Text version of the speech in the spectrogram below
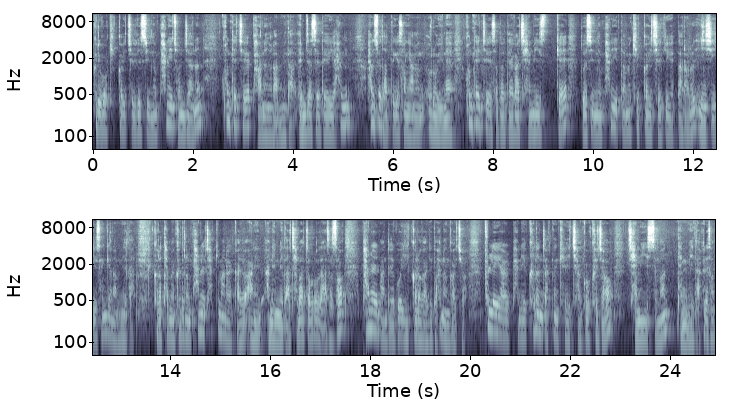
그리고 기꺼이 즐길 수 있는 판이 존재하는 콘텐츠에 반응을 합니다. MZ세대의 한, 한술 더 뜨기 성향으로 인해 콘텐츠에서도 내가 재미있게 놀 수 있는 판이 있다면 기꺼이 즐기겠다라는 인식이 생겨납니다. 그렇다면 그들은 판을 찾기만 할까요? 아니, 아닙니다. 자발적으로 나서서 판을 만들고 이끌어가기도 하는 거죠. 플레이할 판이 크든 작든 개의치 않고 그저 재미있으면 됩니다. 그래서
